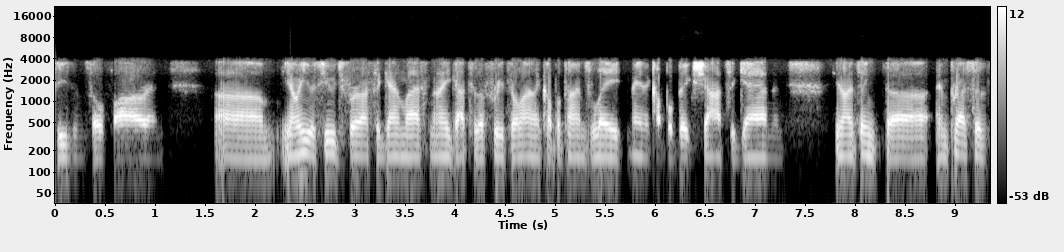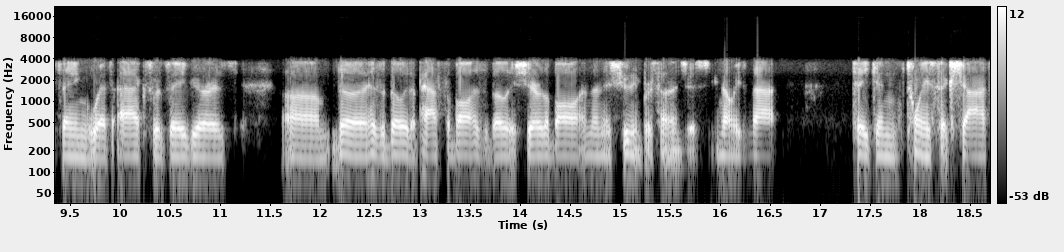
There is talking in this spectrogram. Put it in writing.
season so far. And um, you know, he was huge for us again last night. He got to the free throw line a couple times late, made a couple big shots again. And you know, I think the impressive thing with X with Xavier is um, the his ability to pass the ball, his ability to share the ball, and then his shooting percentages. You know, he's not taking 26 shots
